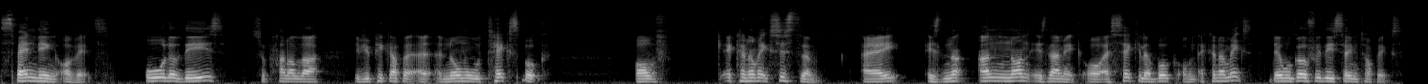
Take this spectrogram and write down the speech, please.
spending of it. All of these, subhanAllah, if you pick up a, a normal textbook of economic system, a is not non-Islamic or a secular book on economics, they will go through these same topics.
